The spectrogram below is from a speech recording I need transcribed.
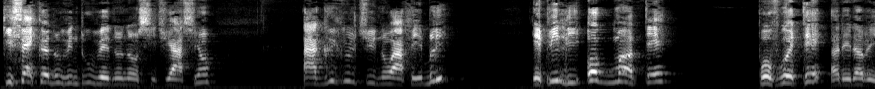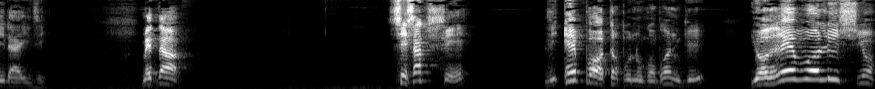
qui fait que nous venons trouver dans une situation, agriculture nous affaiblie, et puis l'y augmenter pauvreté dans le pays d'Haïti. Maintenant, c'est ça qui fait, l'important pour nous comprendre que, y a une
